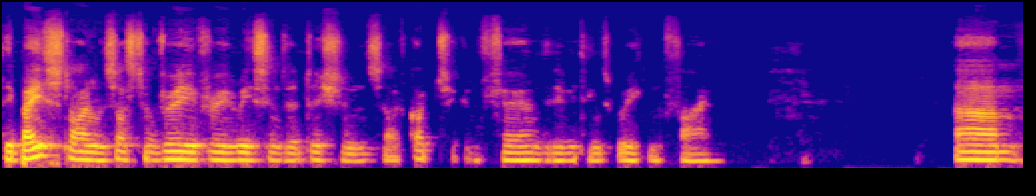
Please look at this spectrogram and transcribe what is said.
The baseline was just a very, very recent addition, so I've got to confirm that everything's working fine. Um,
